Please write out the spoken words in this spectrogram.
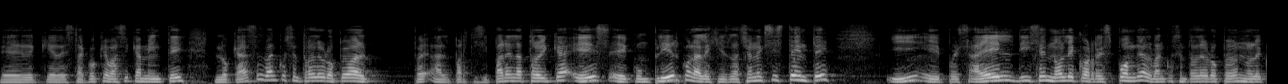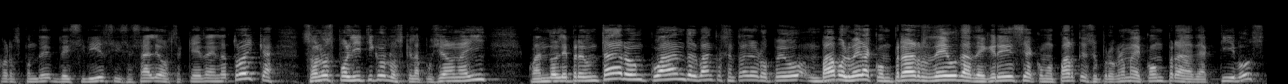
eh, que destacó que básicamente lo que hace el Banco Central Europeo al, al participar en la Troika es eh, cumplir con la legislación existente y eh, pues a él dice no le corresponde, al Banco Central Europeo no le corresponde decidir si se sale o se queda en la troika. Son los políticos los que la pusieron ahí. Cuando le preguntaron cuándo el Banco Central Europeo va a volver a comprar deuda de Grecia como parte de su programa de compra de activos,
